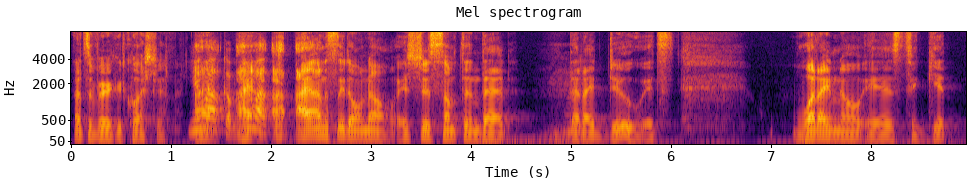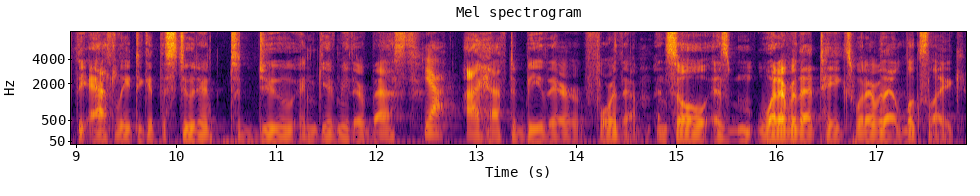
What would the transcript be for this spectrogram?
that's a very good question. You're I, welcome. I, You're welcome. I, I, honestly don't know. It's just something that mm-hmm. that I do. It's what I know is to get the athlete to get the student to do and give me their best yeah. I have to be there for them. And so as whatever that takes whatever that looks like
